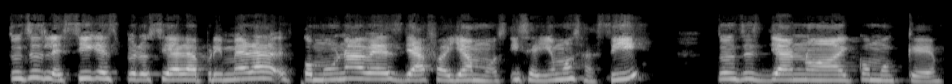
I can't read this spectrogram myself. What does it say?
entonces le sigues, pero si a la primera, como una vez ya fallamos y seguimos así, entonces ya no hay como que,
